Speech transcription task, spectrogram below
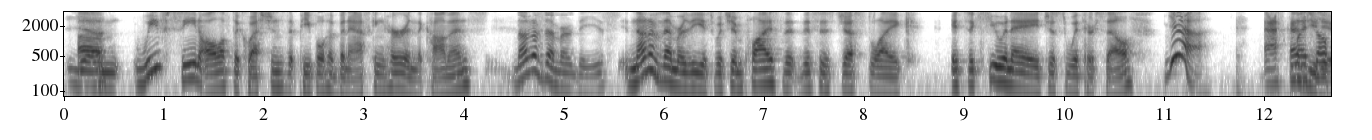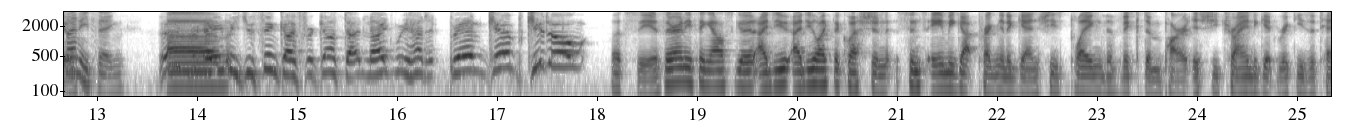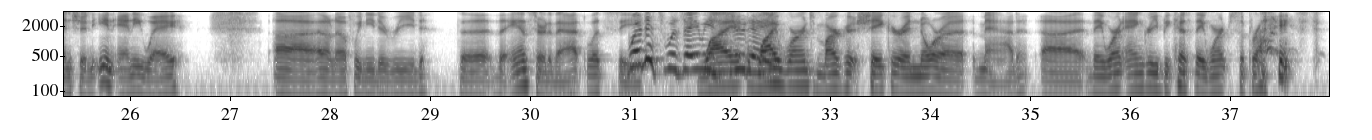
yeah. um, we've seen all of the questions that people have been asking her in the comments. None of them are these. None of them are these, which implies that this is just like it's a Q&A just with herself. Yeah. Ask As myself do. anything. Um, Amy, you think I forgot that night we had at band camp, kiddo? Let's see. Is there anything else good? I do I do like the question since Amy got pregnant again, she's playing the victim part. Is she trying to get Ricky's attention in any way? Uh I don't know if we need to read the the answer to that. Let's see. When is was Amy's why due date? why weren't Margaret Shaker and Nora mad? Uh they weren't angry because they weren't surprised.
